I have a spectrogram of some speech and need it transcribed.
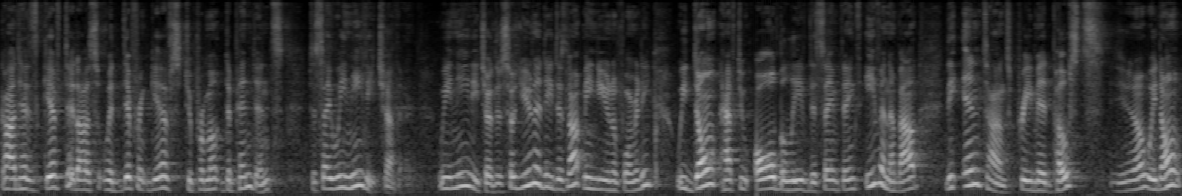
God has gifted us with different gifts to promote dependence, to say we need each other. We need each other. So unity does not mean uniformity. We don't have to all believe the same things, even about the end times, pre, mid, posts. You know, we don't,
